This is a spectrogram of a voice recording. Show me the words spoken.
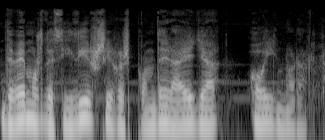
debemos decidir si responder a ella o ignorarla.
